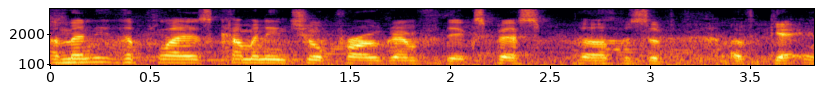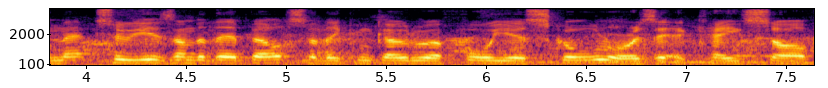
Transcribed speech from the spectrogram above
Are many of the players coming into your program for the express purpose of, of getting that two years under their belt so they can go to a four year school, or is it a case of,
